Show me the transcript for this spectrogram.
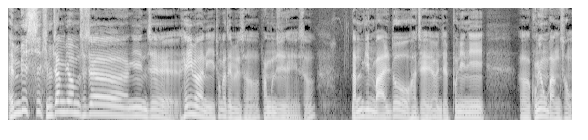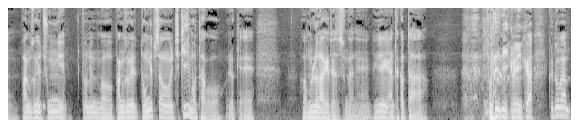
MBC 김장겸 사장이 이제 해임안이 통과되면서 방문진에 의해서 남긴 말도 화제예요. 이제 본인이 어, 공영방송, 방송의 중립 또는 뭐 방송의 독립성을 지키지 못하고 이렇게 어, 물러나게 돼서 순간에 굉장히 안타깝다. 본인이 그러니까 그동안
